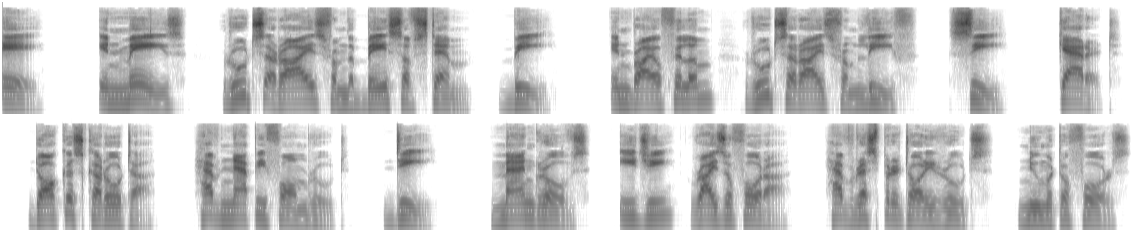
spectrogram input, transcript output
A. In maize, Roots arise from the base of stem. B. In bryophyllum, roots arise from leaf. C. Carrot. Daucus carota have napiform root. D. Mangroves, e.g. rhizophora, have respiratory roots, pneumatophores.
